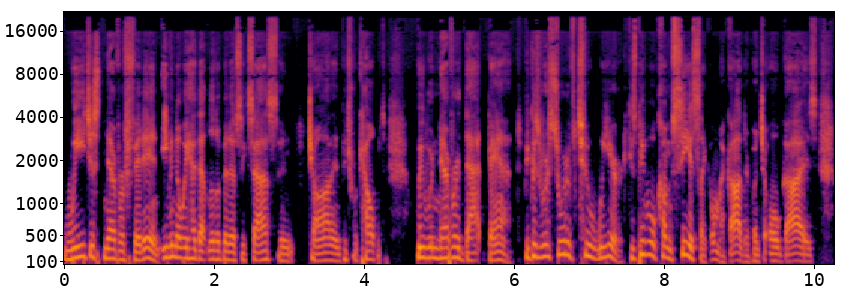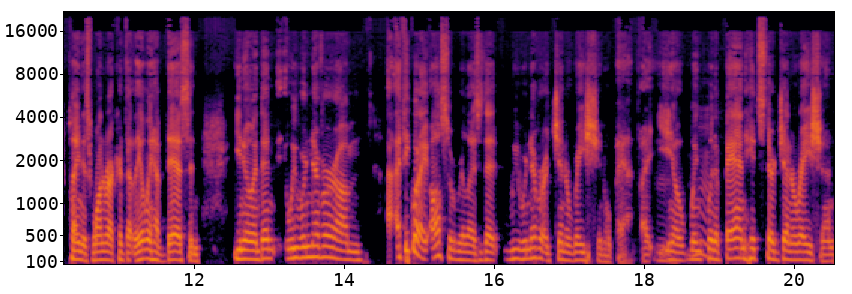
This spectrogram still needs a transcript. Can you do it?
We just never fit in. Even though we had that little bit of success and John and Pitchfork helped, we were never that band because we're sort of too weird. Because people will come see us like, oh my God, they're a bunch of old guys playing this one record that they only have this. And, you know, and then we were never, um, I think what I also realized is that we were never a generational band. Right? Mm. You know, when Mm. when a band hits their generation,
